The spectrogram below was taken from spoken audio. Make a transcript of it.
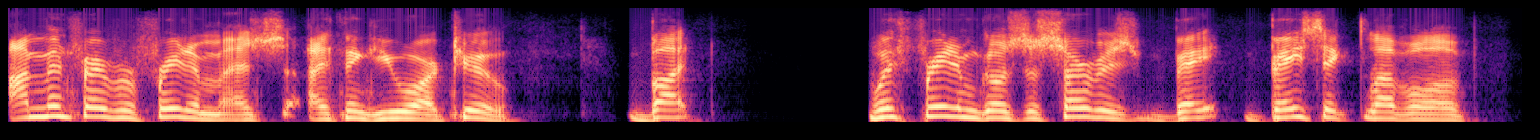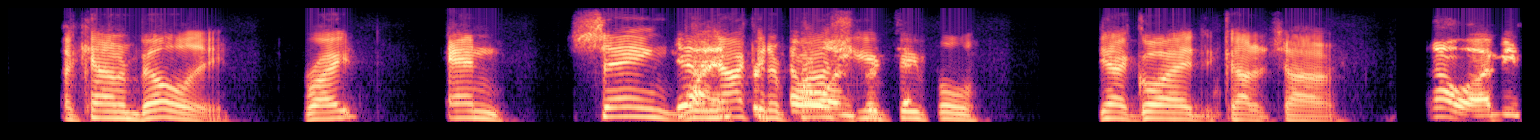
I'm in favor of freedom, as I think you are too. But with freedom goes the service ba- basic level of accountability, right? And saying yeah, we're not going to prosecute people. Yeah, go ahead, cut it, Tyler. No, I mean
